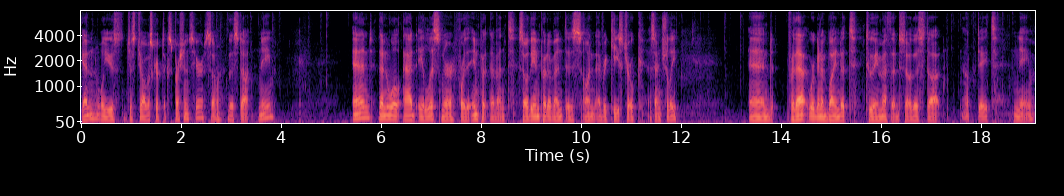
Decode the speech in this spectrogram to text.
Again, we'll use just JavaScript expressions here. So this dot name. And then we'll add a listener for the input event. So the input event is on every keystroke, essentially. And for that, we're going to bind it to a method. So this dot update name.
